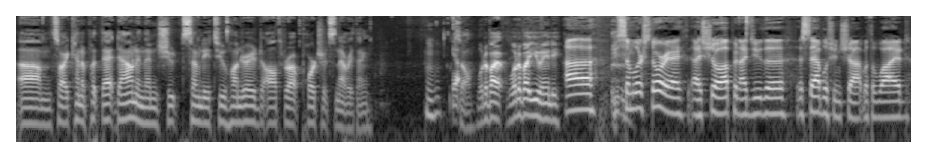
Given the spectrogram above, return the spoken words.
Um, so I kind of put that down and then shoot 7200 all throughout portraits and everything. Mm-hmm. Yep. So what about what about you, Andy? Uh, similar story. I, I, show up and I do the establishing shot with a wide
